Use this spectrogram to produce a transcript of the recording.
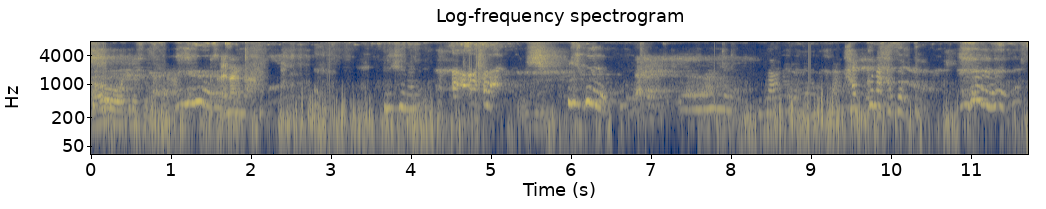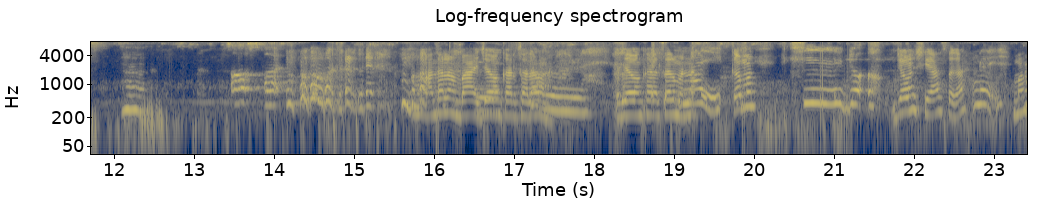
हो त्रिशूल हटकून हसत आंधाला बाय जेवण करायला चला म्हणा जेवण करायला चल म्हण. ना का मग? जेवण शिया असतं का? मग?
